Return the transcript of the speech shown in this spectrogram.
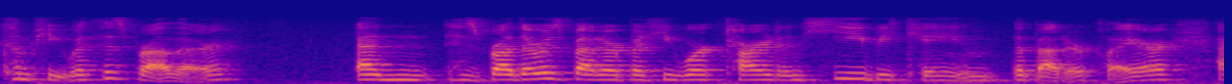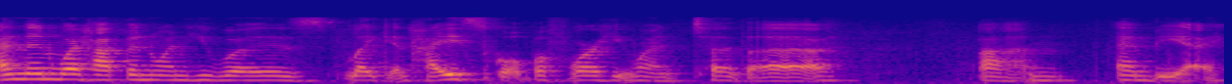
compete with his brother. And his brother was better, but he worked hard and he became the better player. And then what happened when he was like in high school before he went to the um, NBA?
